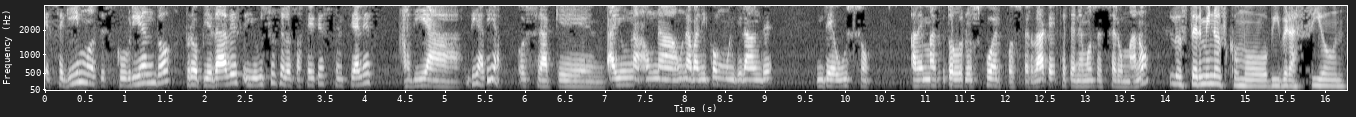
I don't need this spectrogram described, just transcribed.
eh, seguimos descubriendo propiedades y usos de los aceites esenciales a día, día a día. O sea que hay una, un abanico muy grande de uso, además de todos los cuerpos, ¿verdad?, que, que tenemos el ser humano. Los términos como vibración,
